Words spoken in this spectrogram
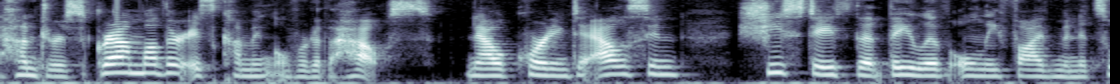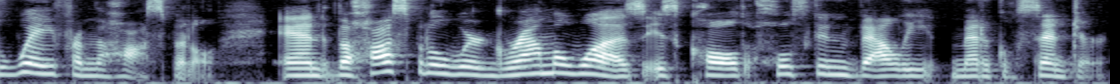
Hunter's grandmother is coming over to the house. Now, according to Allyson, she states that they live only five minutes away from the hospital. And the hospital where grandma was is called Holston Valley Medical Center.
